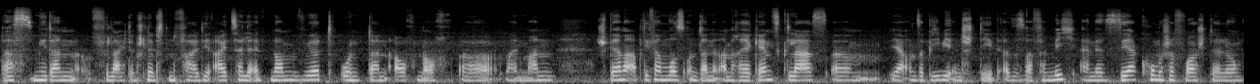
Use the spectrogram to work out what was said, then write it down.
dass mir dann vielleicht im schlimmsten Fall die Eizelle entnommen wird und dann auch noch äh, mein Mann Sperma abliefern muss und dann in einem Reagenzglas ähm, ja unser Baby entsteht. Also es war für mich eine sehr komische Vorstellung.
